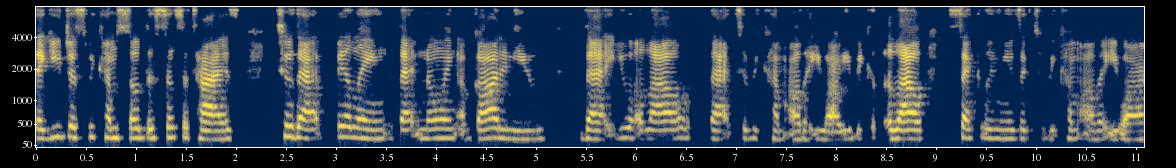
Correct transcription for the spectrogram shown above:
that you just become so desensitized to that feeling, that knowing of God in you, that you allow that to become all that you are. You bec- allow secular music to become all that you are.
